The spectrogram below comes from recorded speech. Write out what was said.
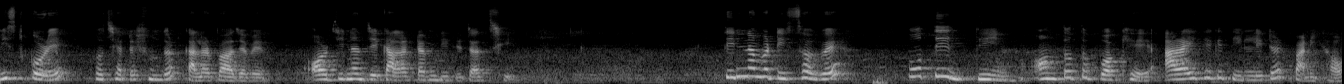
মিক্সড করে হচ্ছে একটা সুন্দর কালার পাওয়া যাবে। অরিজিনাল যে কালারটা আমি দিতে চাচ্ছি। তিন নম্বর টিপস হবে, প্রতিদিন অন্তত পক্ষে আড়াই থেকে তিন লিটার পানি খাও।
